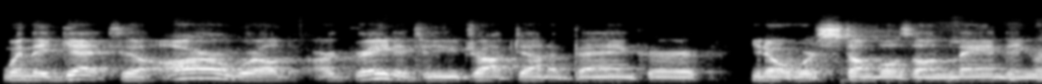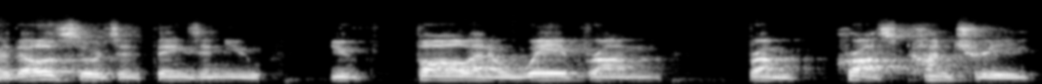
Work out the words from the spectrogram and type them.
when they get to our world are great until you drop down a bank or, you know, where stumbles on landing or those sorts of things. And you, you've fallen away from, from cross country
